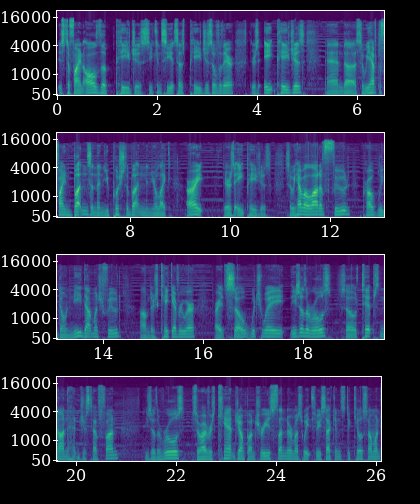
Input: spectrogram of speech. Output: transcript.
is to find all the pages. You can see it says pages over there. There's eight pages and uh, so we have to find buttons and then you push the button and you're like all right there's eight pages. So we have a lot of food. Probably don't need that much food. Um, there's cake everywhere. All right so which way these are the rules. So tips none just have fun these are the rules. Survivors can't jump on trees. Slender must wait 3 seconds to kill someone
